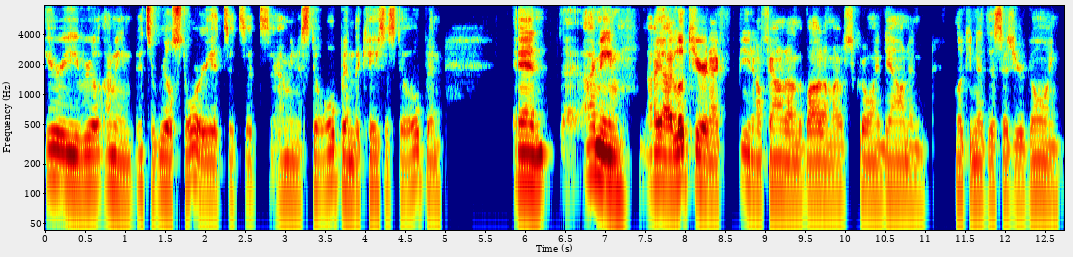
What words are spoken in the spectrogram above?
eerie. Real. I mean, it's a real story. It's it's it's. I mean, it's still open. The case is still open. And I mean, I, I look here and I, you know, found it on the bottom. I was scrolling down and looking at this as you're going,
